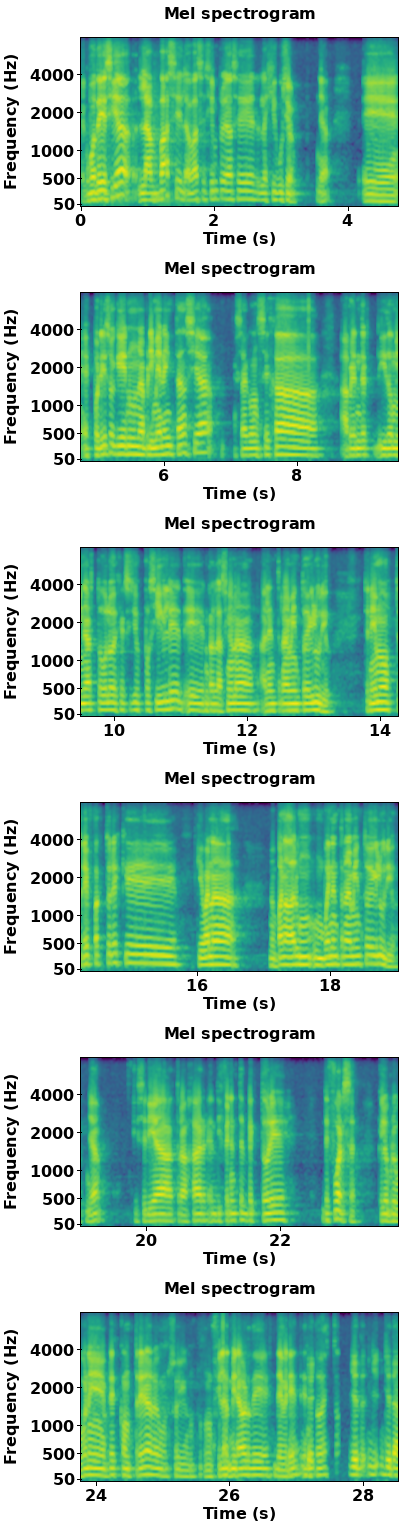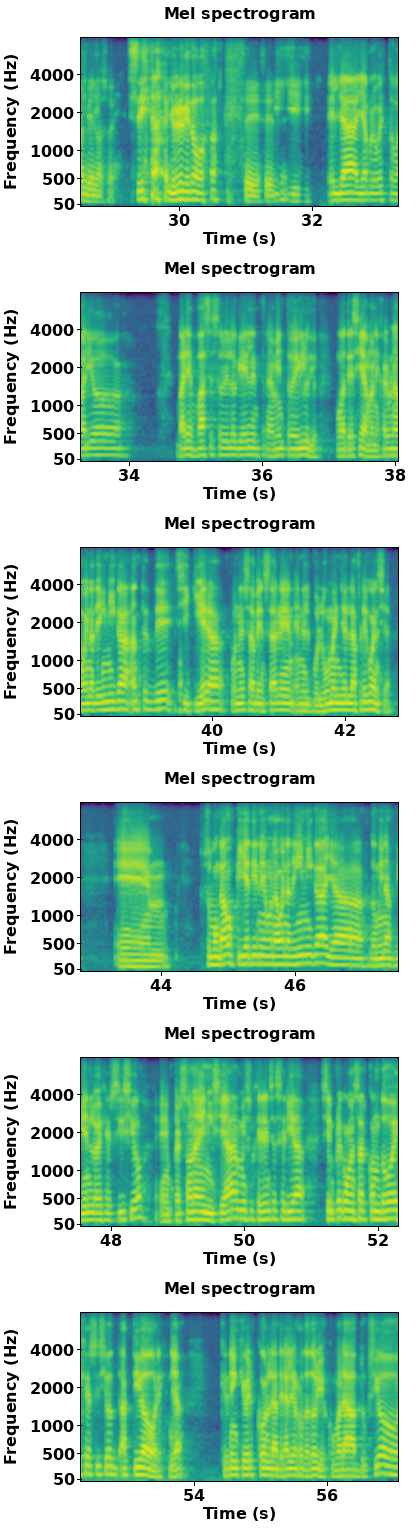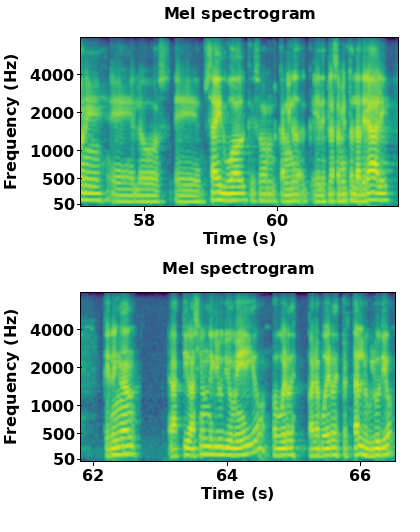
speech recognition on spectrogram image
Como te decía, la base, la base siempre va a ser la ejecución, ¿ya? Eh, es por eso que en una primera instancia se aconseja aprender y dominar todos los ejercicios posibles eh, en relación al entrenamiento de glúteo. Tenemos tres factores que, que van a, nos van a dar un, buen entrenamiento de glúteo, ¿ya? Que sería trabajar en diferentes vectores de fuerza, que lo propone Brett Contreras, soy un, fiel admirador de, de Brett en todo esto. Yo, yo, también lo soy. Sí, yo creo que todo. Sí, sí. Y, él ya, ya ha propuesto varios, varias bases sobre lo que es el entrenamiento de glúteo. Como te decía, manejar una buena técnica antes de siquiera ponerse a pensar en, el volumen y en la frecuencia. Em, supongamos que ya tienes una buena técnica, ya dominas bien los ejercicios. En personas iniciadas, mi sugerencia sería siempre comenzar con dos ejercicios activadores, ¿ya? que tienen que ver con laterales rotatorios, como las abducciones, eh, los eh, sidewalk, que son caminos, eh, desplazamientos laterales, que tengan activación de glúteo medio para poder, para poder despertar los glúteos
